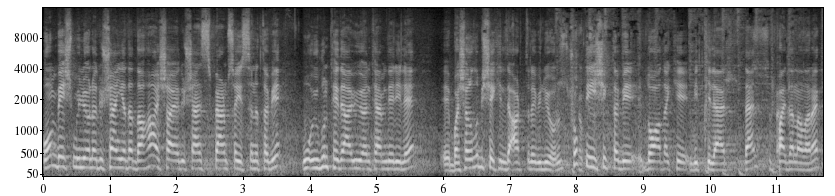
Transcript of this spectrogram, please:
15 milyona düşen ya da daha aşağıya düşen sperm sayısını tabii bu uygun tedavi yöntemleriyle e, başarılı bir şekilde arttırabiliyoruz. Çok, değişik tabii doğadaki bitkilerden faydalanarak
